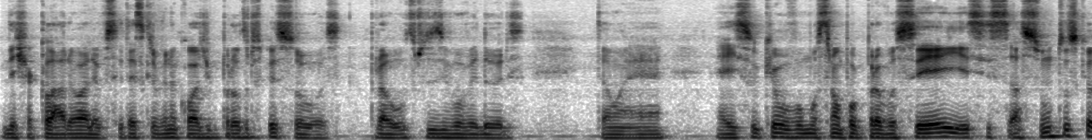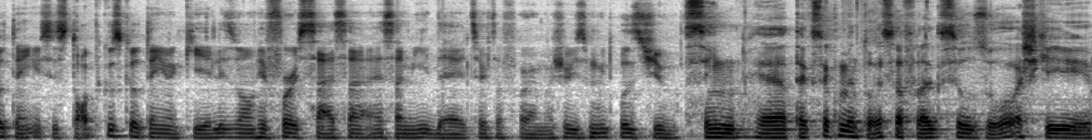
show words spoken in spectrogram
deixa claro: olha, você está escrevendo código para outras pessoas, para outros desenvolvedores. Então é é isso que eu vou mostrar um pouco para você e esses assuntos que eu tenho, esses tópicos que eu tenho aqui, eles vão reforçar essa, essa minha ideia, de certa forma. Acho isso muito positivo. Sim, é, até que você comentou essa frase que você usou, acho que,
